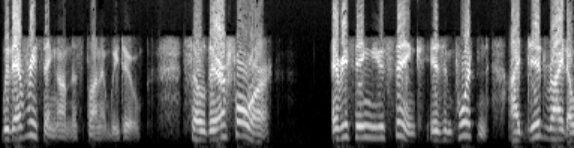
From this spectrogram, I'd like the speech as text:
With everything on this planet we do. So therefore, everything you think is important. I did write a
